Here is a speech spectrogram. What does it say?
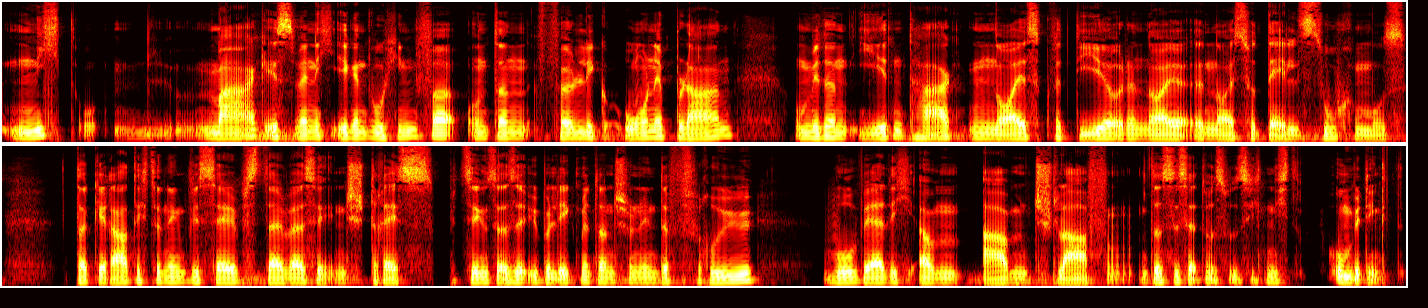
nicht mag, ist, wenn ich irgendwo hinfahre und dann völlig ohne Plan und mir dann jeden Tag ein neues Quartier oder ein, ein neues Hotel suchen muss. Da gerate ich dann irgendwie selbst teilweise in Stress, beziehungsweise überlege mir dann schon in der Früh, wo werde ich am Abend schlafen. Das ist etwas, was ich nicht unbedingt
